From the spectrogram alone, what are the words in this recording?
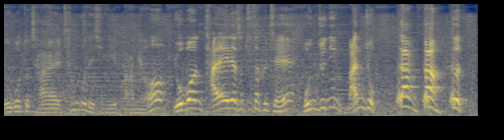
요것도 잘 참고되시기 바라며 요번 다엘에서 투사 클체 본주님 만족! 땅땅! 끝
